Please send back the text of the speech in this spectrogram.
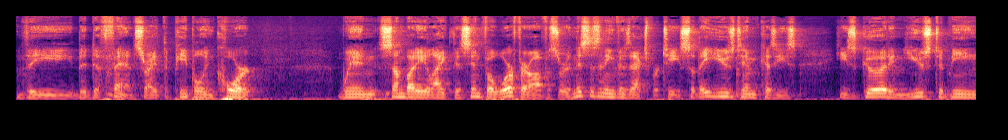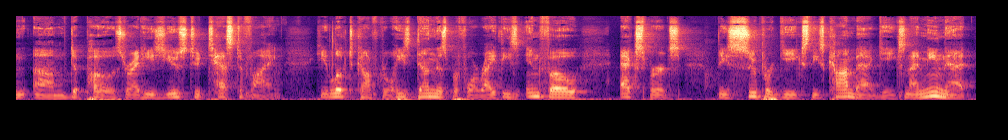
the the defense, right? The people in court when somebody like this info warfare officer, and this isn't even his expertise, so they used him because he's he's good and used to being um, deposed, right? He's used to testifying. He looked comfortable. He's done this before, right? These info experts, these super geeks, these combat geeks, and I mean that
